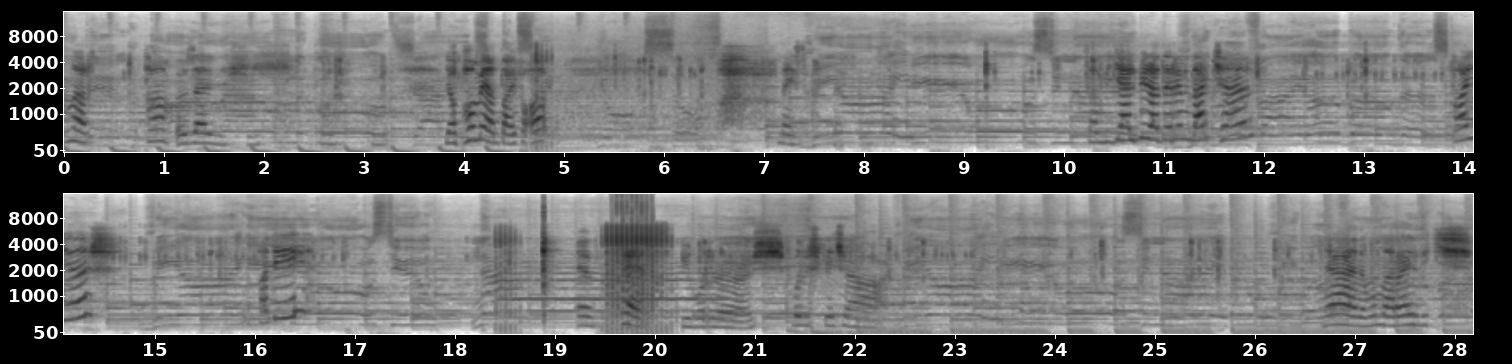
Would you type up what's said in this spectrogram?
Bunlar tam özel güçsüz. Yapamayan tayfa. Neyse. neyse. Sen bir gel biraderim derken. Hayır. Hadi. Enfes bir vuruş. Vuruş geçer. Yani bunlar ezik.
